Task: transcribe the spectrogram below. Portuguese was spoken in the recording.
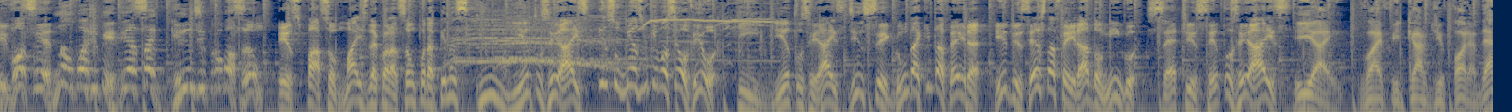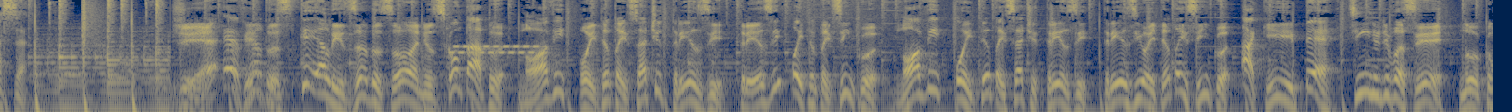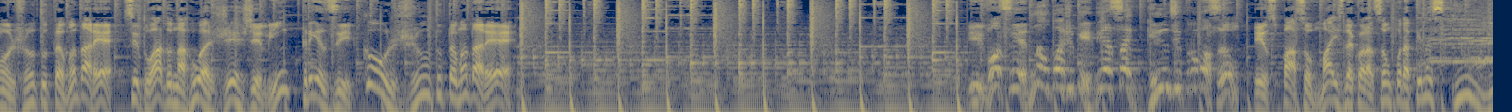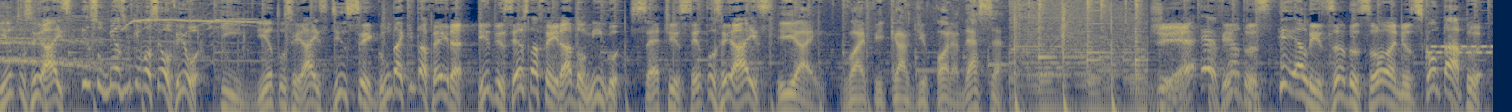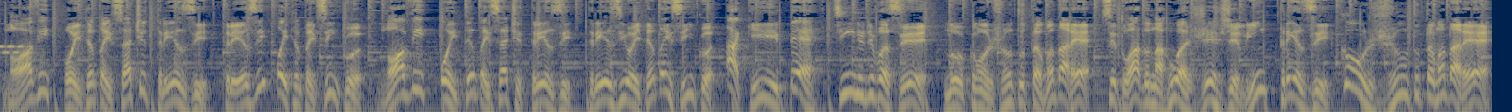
E você não pode perder essa grande promoção. Espaço mais decoração por apenas 500 reais. Isso mesmo que você ouviu. 500 reais de segunda a quinta-feira. E de sexta-feira a domingo, 700 reais. E aí, vai ficar de fora dessa? GE Eventos, realizando sonhos. Contato 987 13 13 85. 987 13 13 85. Aqui, pertinho de você, no Conjunto Tamandaré, situado na rua Gergelim 13. Conjunto Tamandaré. E você não pode perder essa grande promoção. Espaço mais decoração por apenas 500 reais. Isso mesmo que você ouviu. 500 reais de segunda a quinta-feira. E de sexta-feira a domingo, 700 reais. E aí, vai ficar de fora dessa? GE Eventos, realizando sonhos. Contato 987 13 13 85. 987 13 13 85. Aqui, pertinho de você, no Conjunto Tamandaré, situado na rua Gergelim 13. Conjunto Tamandaré.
